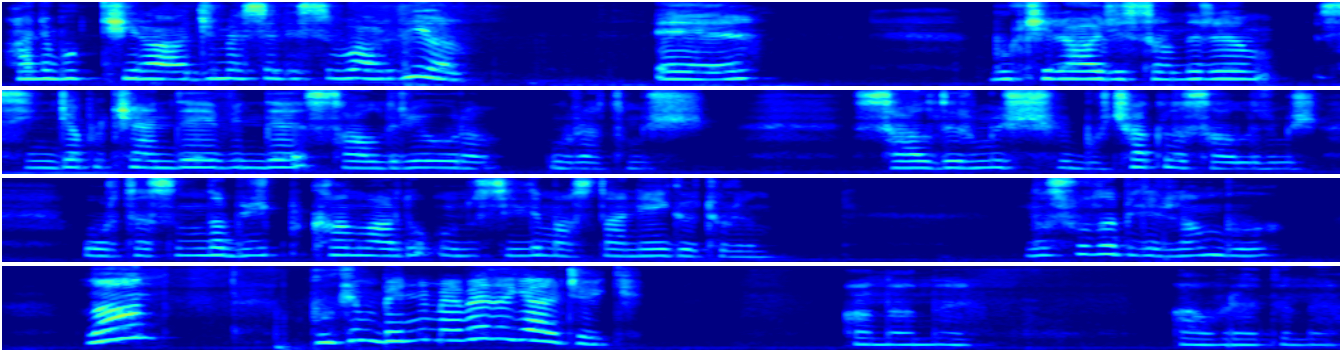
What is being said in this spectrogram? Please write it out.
Hani bu kiracı meselesi vardı ya. E bu kiracı sanırım Sincap'ı kendi evinde saldırıya uğra uğratmış. Saldırmış, bıçakla saldırmış. Ortasında büyük bir kan vardı. Onu sildim hastaneye götürdüm. Nasıl olabilir lan bu? Lan! Bugün benim eve de gelecek. Ananı, avradını.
